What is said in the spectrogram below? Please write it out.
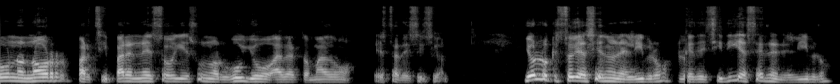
un honor participar en eso y es un orgullo haber tomado esta decisión. Yo lo que estoy haciendo en el libro, lo que decidí hacer en el libro,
